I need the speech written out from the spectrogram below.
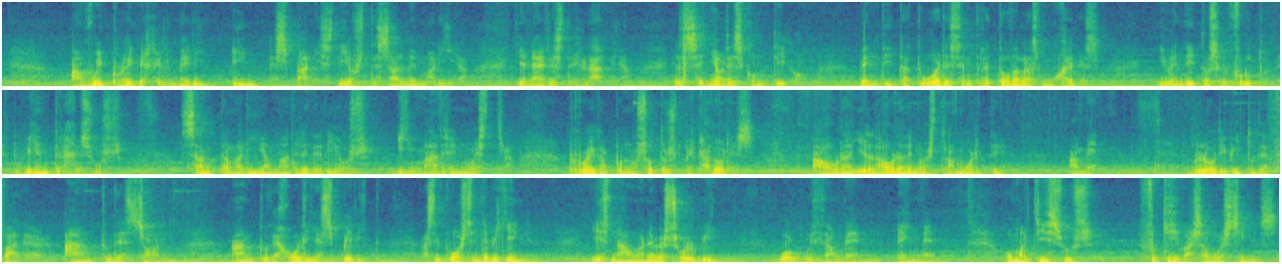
And we pray the Hail Mary in Spanish. Dios te salve María, llena eres de gracia. El Señor es contigo. Bendita tú eres entre todas las mujeres y bendito es el fruto de tu vientre Jesús. Santa María, Madre de Dios y Madre nuestra, ruega por nosotros pecadores, ahora y en la hora de nuestra muerte. Amén. Glory be to the Father, and to the Son, and to the Holy Spirit, as it was in the beginning, is now, and ever shall be, world without end. Amen. O my Jesus, forgive us our sins,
